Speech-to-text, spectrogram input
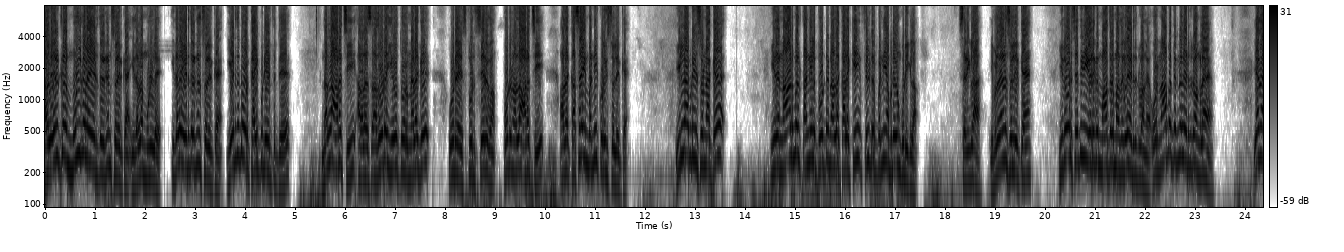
அதில் இருக்கிற முள்களை எடுத்துருக்கேன்னு சொல்லியிருக்கேன். இதெல்லாம் முள் இதெல்லாம் எடுத்துருக்கேன்னு சொல்லியிருக்கேன். எடுத்துட்டு ஒரு கைப்பிடி எடுத்துட்டு நல்லா அரைச்சி அதில் அதோட இருபத்தோரு மிளகு ஒரு ஸ்பூன் சீரகம் போட்டு நல்லா அரைச்சி அதை கஷாயம் பண்ணி குடிக்க சொல்லியிருக்கேன். இல்லை அப்படின்னு சொன்னாக்க இதை நார்மல் தண்ணியில் போட்டு நல்லா கலக்கி ஃபில்டர் பண்ணி அப்படியே குடிக்கலாம். சரிங்களா? இவ்வளோ தானே சொல்லியிருக்கேன். இதோட சேர்த்து நீங்கள் எடுக்க மாத்திரை மாத்திரங்களை எடுத்துட்டு வாங்க. ஒரு நாற்பத்தெட்டு நாள் எடுத்துட்டு வாங்களேன். ஏங்க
